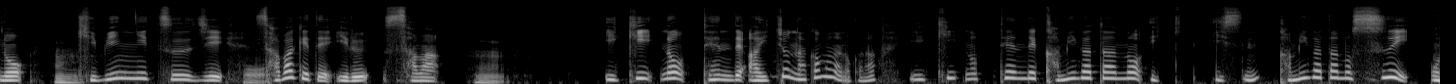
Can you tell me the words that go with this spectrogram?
のうん。機敏に通じおさばけている様。うん。息の点であ一応仲間なのかな？息の点で髪型のいいん？髪型の水同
